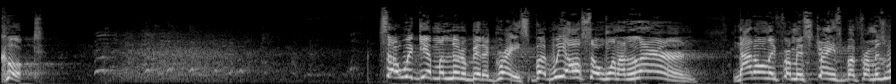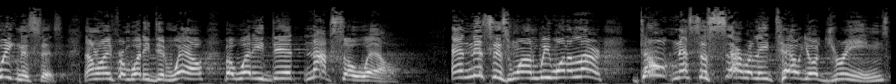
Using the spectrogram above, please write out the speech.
cooked. So we give him a little bit of grace, but we also want to learn not only from his strengths, but from his weaknesses. Not only from what he did well, but what he did not so well. And this is one we want to learn. Don't necessarily tell your dreams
